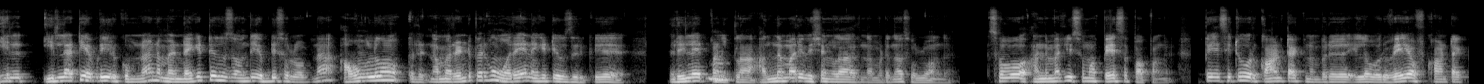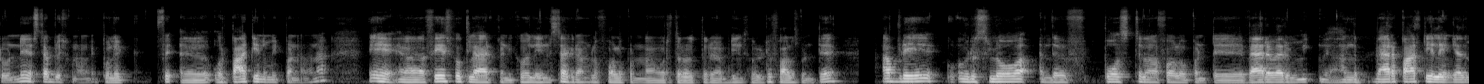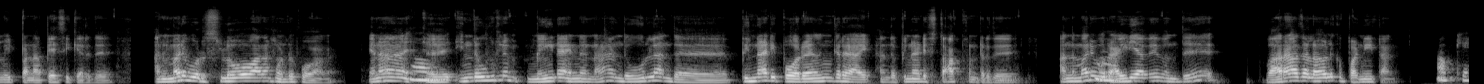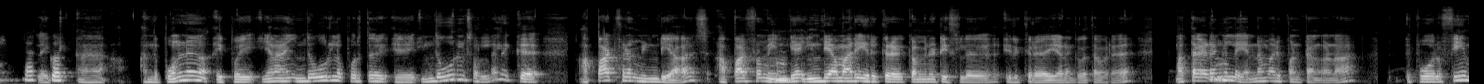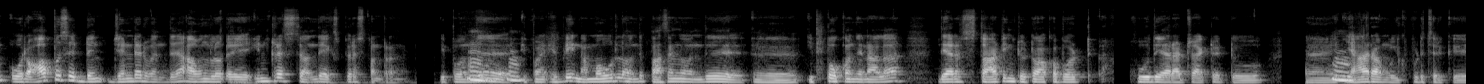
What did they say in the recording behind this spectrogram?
இல் இல்லாட்டி எப்படி இருக்கும்னா நம்ம நெகட்டிவ்ஸ் வந்து எப்படி சொல்லுவோம்னா அவங்களும் நம்ம ரெண்டு பேருக்கும் ஒரே நெகட்டிவ்ஸ் இருக்கு. ரிலேட் பண்ணிக்கலாம். அந்த மாதிரி விஷயங்களா இருந்தால் மட்டும்தான் சொல்லுவாங்க. ஸோ அந்த மாதிரி சும்மா பேச பார்ப்பாங்க. பேசிட்டு ஒரு காண்டாக்ட் நம்பரு இல்லை ஒரு வே ஆஃப் காண்டாக்ட் ஒன்று எஸ்டாப்ளிஷ் பண்ணுவாங்க. இப்போ லைக் ஒரு பார்ட்டியில் மீட் பண்ணாங்கன்னா ஏ ஃபேஸ்புக்கில் ஆட் பண்ணிக்கோ இல்லை இன்ஸ்டாகிராமில் ஃபாலோ பண்ணலாம் ஒருத்தர் ஒருத்தர் அப்படின்னு சொல்லிட்டு ஃபாலோ பண்ணிட்டு அப்படியே ஒரு ஸ்லோவாக அந்த போஸ்ட்லாம் ஃபாலோ பண்ணிட்டு வேற வேற மீ அந்த வேற பார்ட்டியில் எங்கேயாவது மீட் பண்ணால் பேசிக்கிறது அந்த மாதிரி ஒரு ஸ்லோவாக தான் கொண்டு போவாங்க. ஏன்னா இந்த ஊர்ல மெயினா என்னன்னா இந்த ஊர்ல அந்த பின்னாடி போறேங்கிற அந்த பின்னாடி ஸ்டாக் பண்றது அந்த மாதிரி ஒரு. ஐடியாவே வந்து வராத லெவலுக்கு பண்ணிட்டாங்க. அந்த பொண்ணு இப்போ ஏன்னா இந்த ஊர்ல பொறுத்த இந்த ஊர்னு சொல்லல like apart from India apart from India India மாதிரி இருக்கிற கம்யூனிட்டிஸ்ல இருக்கிற இடங்களை தவிர மற்ற இடங்கள்ல என்ன மாதிரி பண்ணிட்டாங்கன்னா இப்போ ஒரு ஃபீம் ஒரு ஆப்போசிட் ஜெண்டர் வந்து அவங்களோட இன்ட்ரெஸ்ட்டை வந்து எக்ஸ்பிரஸ் பண்றாங்க இப்போ வந்து. இப்போ எப்படி நம்ம ஊர்ல வந்து பசங்க வந்து இப்போ கொஞ்ச நாளா there are starting to talk about who they are attracted to. யார் அவங்களுக்கு பிடிச்சிருக்கு?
